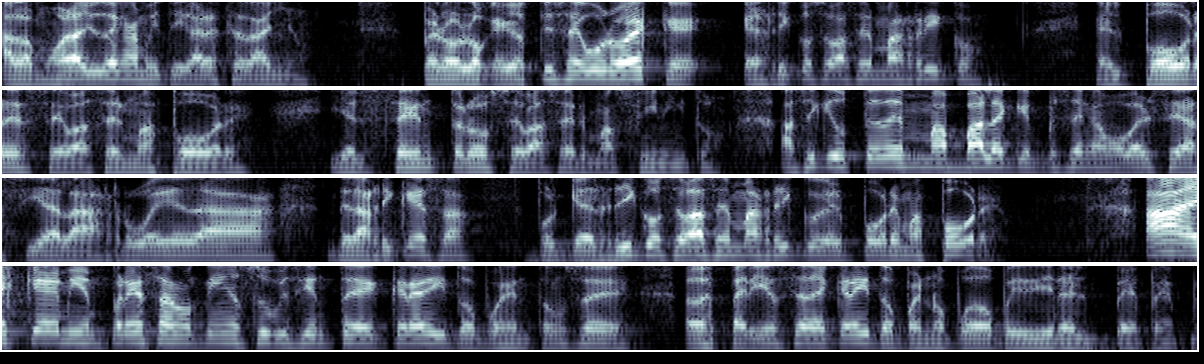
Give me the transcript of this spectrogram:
a lo mejor ayuden a mitigar este daño. Pero lo que yo estoy seguro es que el rico se va a hacer más rico, el pobre se va a hacer más pobre y el centro se va a hacer más finito. Así que ustedes más vale que empiecen a moverse hacia la rueda de la riqueza, porque el rico se va a hacer más rico y el pobre más pobre. Ah, es que mi empresa no tiene suficiente crédito, pues entonces, experiencia de crédito, pues no puedo pedir el PPP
